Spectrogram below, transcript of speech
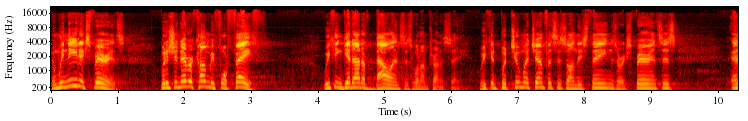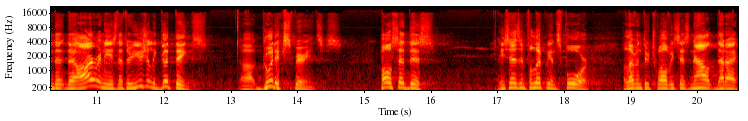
And we need experience, but it should never come before faith. We can get out of balance, is what I'm trying to say. We can put too much emphasis on these things or experiences. And the, the irony is that they're usually good things, uh, good experiences. Paul said this. He says in Philippians 4 11 through 12, he says, Now that I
